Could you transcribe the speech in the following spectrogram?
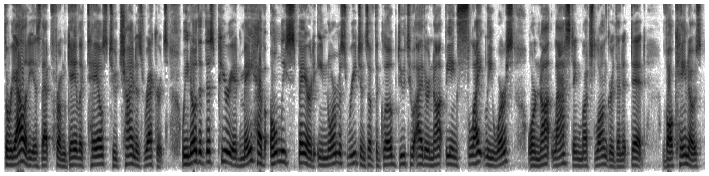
The reality is that from Gaelic tales to China's records, we know that this period may have only spared enormous regions of the globe due to either not being slightly worse or not lasting much longer than it did. Volcanoes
